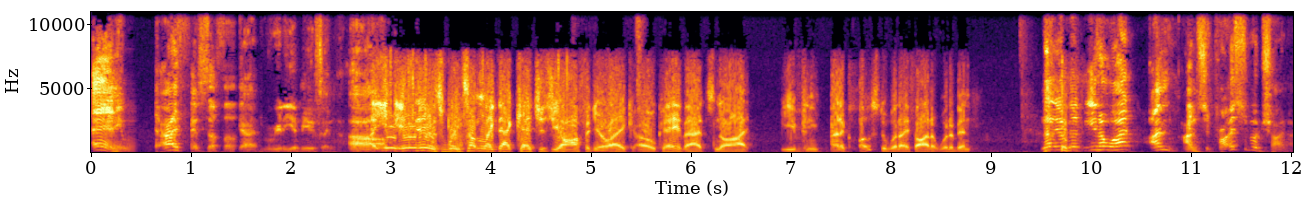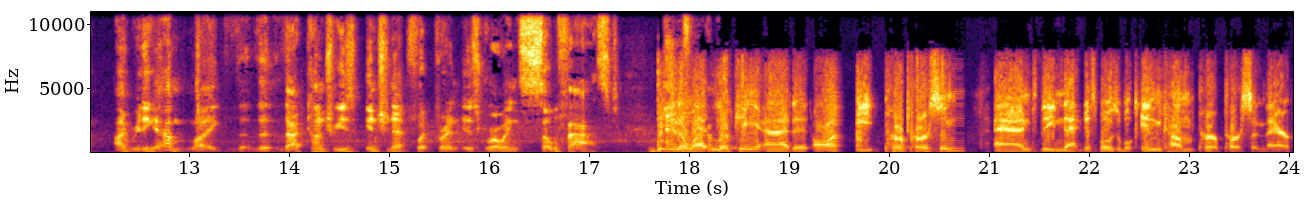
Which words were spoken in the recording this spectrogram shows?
Anyway, I find stuff like that really amusing. Uh, Um, it is when something like that catches you off, and you're like, okay, that's not even kind of close to what I thought it would have been. No, you know, what? I'm I'm surprised about China. I really am. Like the, the, that country's internet footprint is growing so fast. But you know what? Looking at it on the per person and the net disposable income per person there.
